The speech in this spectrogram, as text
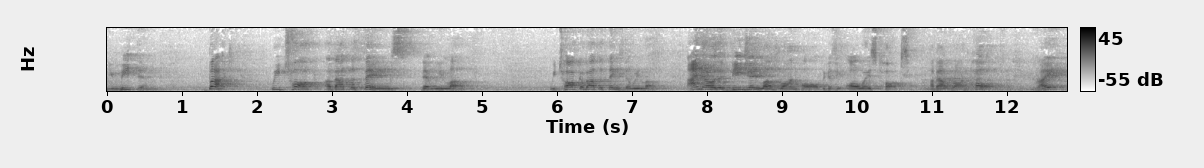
you meet them. But we talk about the things that we love. We talk about the things that we love. I know that VJ loves Ron Paul because he always talks about Ron Paul, right?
